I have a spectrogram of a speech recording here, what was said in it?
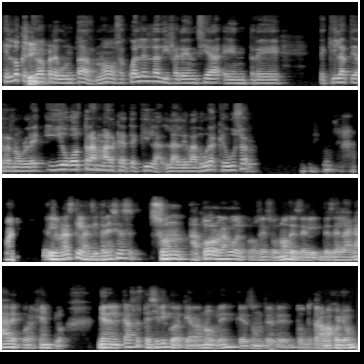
¿Qué es lo que te iba a preguntar, no? O sea, ¿cuál es la diferencia entre tequila Tierra Noble y otra marca de tequila, la levadura que usan? Bueno, la verdad es que las diferencias son a todo lo largo del proceso, ¿no? Desde el, desde el agave, por ejemplo. Bien, en el caso específico de Tierra Noble, que es donde, donde trabajo yo,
